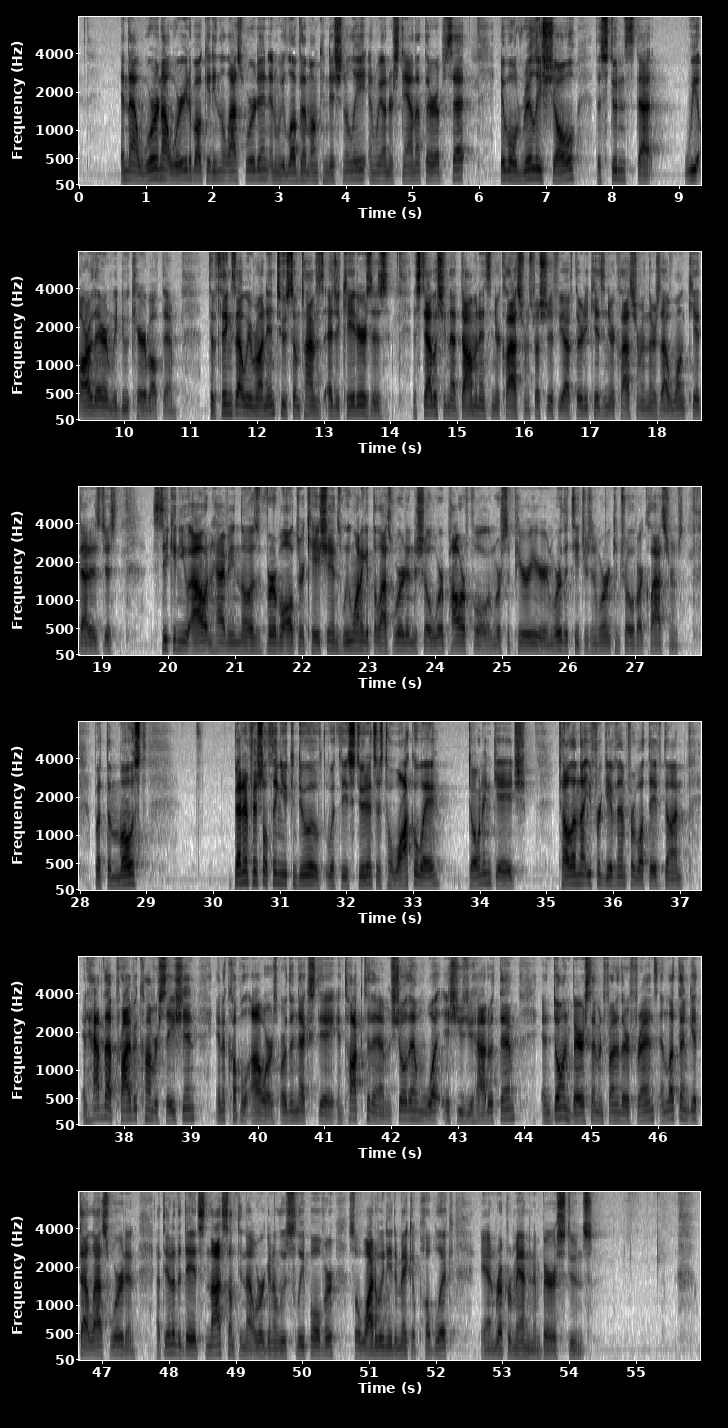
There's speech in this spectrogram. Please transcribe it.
and that we're not worried about getting the last word in and we love them unconditionally and we understand that they're upset, it will really show the students that we are there and we do care about them. The things that we run into sometimes as educators is establishing that dominance in your classroom, especially if you have 30 kids in your classroom and there's that one kid that is just seeking you out and having those verbal altercations. We want to get the last word in to show we're powerful and we're superior and we're the teachers and we're in control of our classrooms. But the most beneficial thing you can do with these students is to walk away, don't engage, tell them that you forgive them for what they've done, and have that private conversation in a couple hours or the next day and talk to them, show them what issues you had with them, and don't embarrass them in front of their friends and let them get that last word in. At the end of the day, it's not something that we're going to lose sleep over. So, why do we need to make it public and reprimand and embarrass students?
